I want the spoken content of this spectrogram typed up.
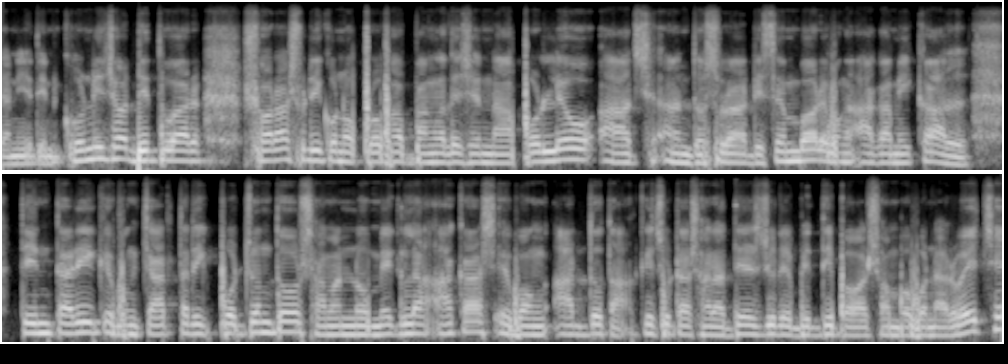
জানিয়ে দিন। ঘূর্ণিঝড় দ্বিতীয়বার সরাসরি কোনো প্রভাব বাংলাদেশে না পড়লেও আজ দোসরা ডিসেম্বর এবং আগামীকাল। তিন তারিখ এবং চার তারিখ পর্যন্ত সামান্য মেঘলা আকাশ এবং আর্দ্রতা কিছুটা সারা দেশ জুড়ে বৃদ্ধি পাওয়ার সম্ভাবনা রয়েছে।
